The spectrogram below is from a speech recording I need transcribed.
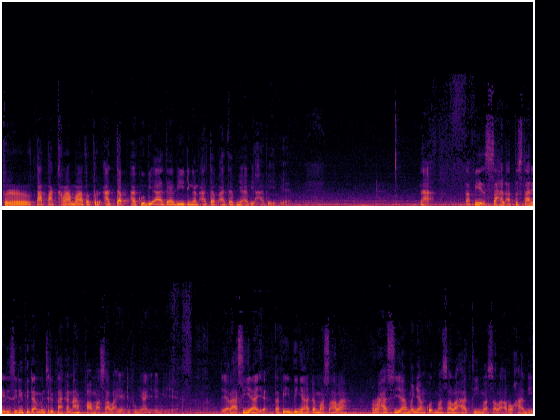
bertata krama atau beradab aku biadabi dengan adab-adabnya Abi Habib ya. Nah, tapi Sahal At-Tustari di sini tidak menceritakan apa masalah yang dipunyai ini ya. Ya rahasia ya, tapi intinya ada masalah rahasia menyangkut masalah hati, masalah rohani,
